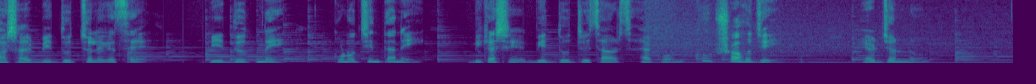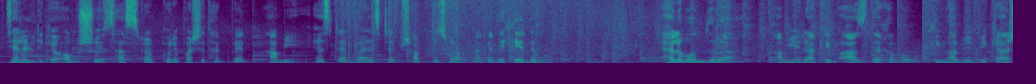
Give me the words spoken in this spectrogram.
বাসায় বিদ্যুৎ চলে গেছে, বিদ্যুৎ নেই, কোনো চিন্তা নেই। বিকাশে বিদ্যুৎ রিচার্জ এখন খুব সহজেই। এর জন্য চ্যানেলটিকে অবশ্যই সাবস্ক্রাইব করে পাশে থাকবেন। আমি স্টেপ বাই স্টেপ সব কিছু আপনাকে দেখিয়ে দেব। হ্যালো বন্ধুরা, আমি রাকিব। আজ দেখাবো কীভাবে বিকাশ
